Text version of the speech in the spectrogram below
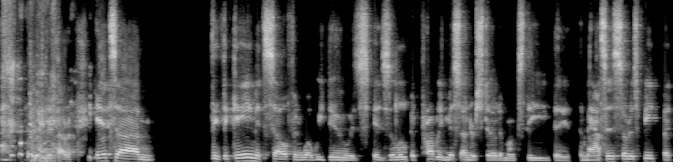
it's, um, the, the game itself and what we do is is a little bit probably misunderstood amongst the the, the masses, so to speak. But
